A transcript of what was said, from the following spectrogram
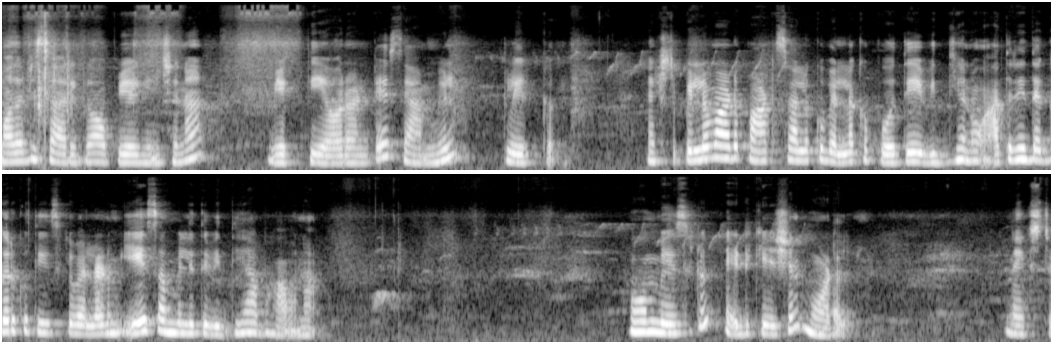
మొదటిసారిగా ఉపయోగించిన వ్యక్తి ఎవరంటే శామ్యుల్ క్లీర్క్. నెక్స్ట్ పిల్లవాడు పాఠశాలకు వెళ్ళకపోతే విద్యను అతని దగ్గరకు తీసుకువెళ్ళడం ఏ సమ్మిళిత విద్యా భావన home based education model. Next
